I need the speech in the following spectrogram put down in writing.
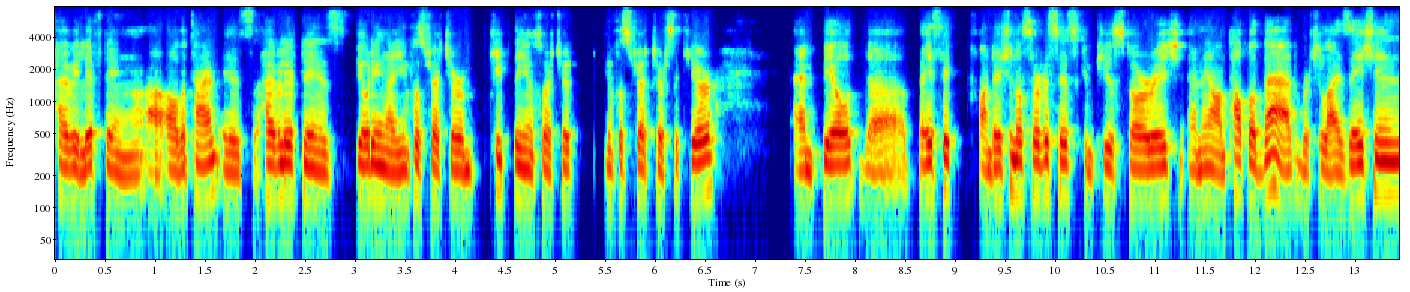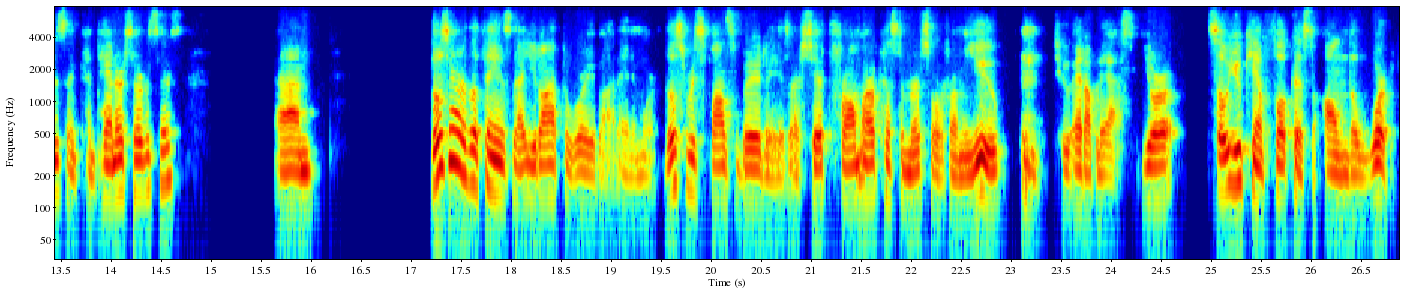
heavy lifting uh, all the time is heavy lifting is building an infrastructure, keep the infrastructure, infrastructure secure and build the basic foundational services, compute storage, and then on top of that, virtualizations and container services. Um, those are the things that you don't have to worry about anymore. Those responsibilities are shipped from our customers or from you to AWS. So you can focus on the work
